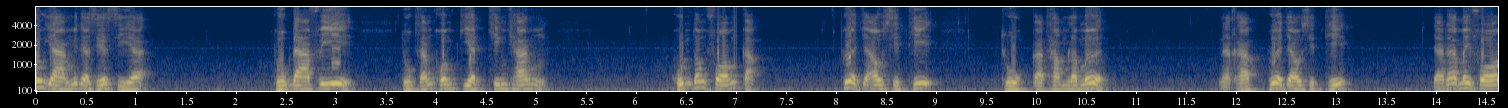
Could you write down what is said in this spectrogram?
ทุกอย่างมิแต่เสียเสีย ถูกด่าฟรีถูกสังคมเกลียดชิงชัง คุณต้องฟ้องกลับ เพื่อจะเอาสิทธิถูกกระทำละเมิดนะครับ เพื่อจะเอาสิทธิ แต่ถ้าไม่ฟ้อง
